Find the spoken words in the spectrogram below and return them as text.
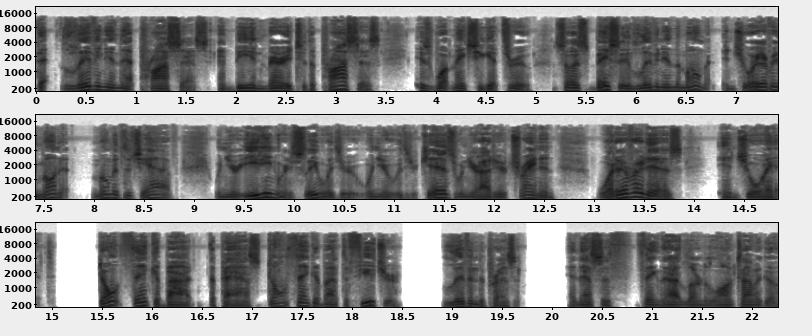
that living in that process and being married to the process is what makes you get through. So it's basically living in the moment. Enjoy every moment, moment that you have. When you're eating, when you're sleeping, with your, when you're with your kids, when you're out here training, whatever it is, enjoy it. Don't think about the past. Don't think about the future. Live in the present. And that's the thing that I learned a long time ago.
